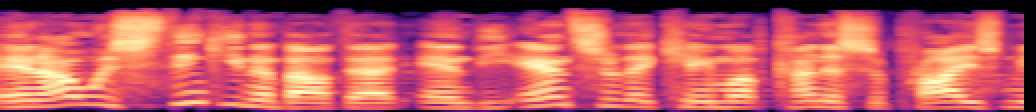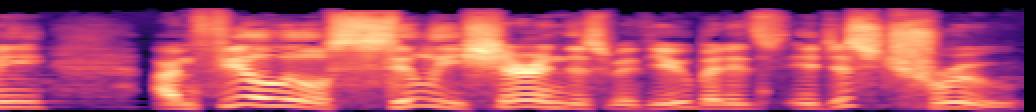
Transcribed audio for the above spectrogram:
And I was thinking about that, and the answer that came up kind of surprised me. I feel a little silly sharing this with you, but it's, it's just true.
